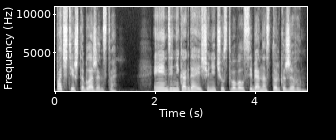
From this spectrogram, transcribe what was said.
Почти что блаженство. Энди никогда еще не чувствовал себя настолько живым.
